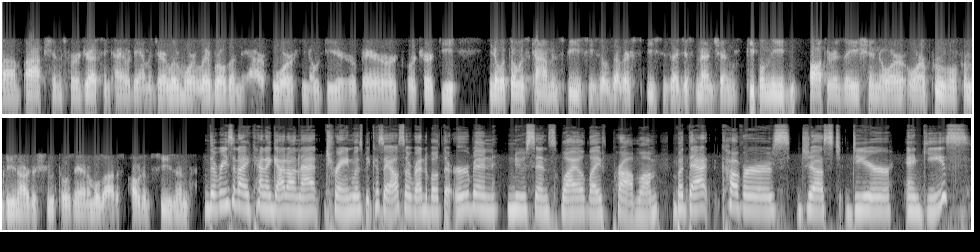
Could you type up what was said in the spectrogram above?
um, options for addressing coyote damage are a little more liberal than they are for you know deer or bear or, or turkey you know, with those common species, those other species I just mentioned, people need authorization or, or approval from DNR to shoot those animals out of, out of season. The reason I kind of got on that train was because I also read about the urban nuisance wildlife problem, but that covers just deer and geese.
